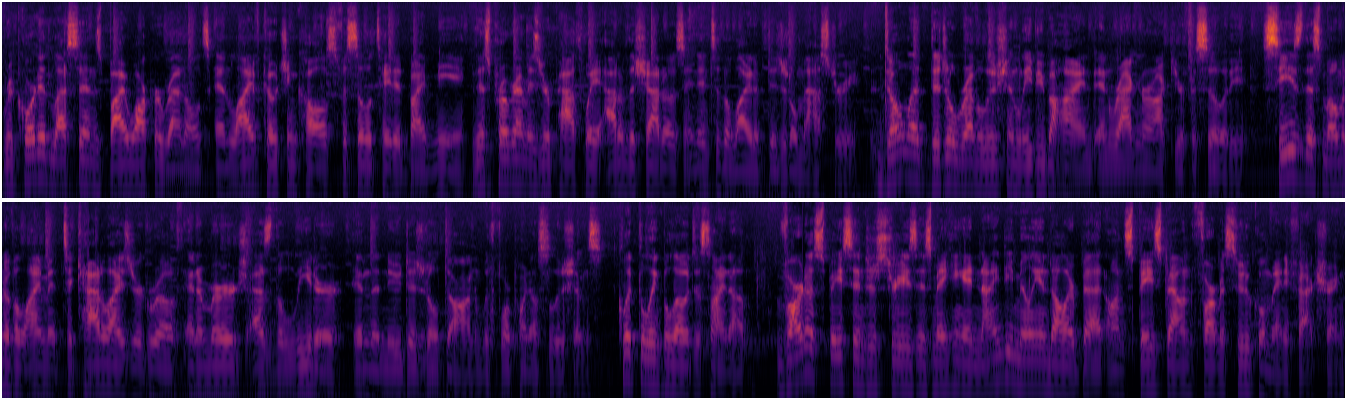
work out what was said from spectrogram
Recorded lessons by Walker Reynolds and live coaching calls facilitated by me. This program is your pathway out of the shadows and into the light of digital mastery. Don't let digital revolution leave you behind and Ragnarok your facility. Seize this moment of alignment to catalyze your growth and emerge as the leader in the new digital dawn with 4.0 solutions. Click the link below to sign up. Varda Space Industries is making making a $90 million bet on spacebound pharmaceutical manufacturing.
